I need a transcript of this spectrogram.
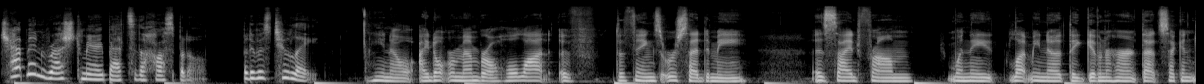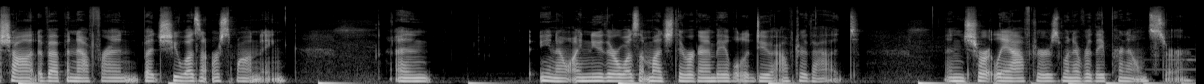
Chapman rushed Mary Beth to the hospital, but it was too late you know, I don't remember a whole lot of the things that were said to me aside from when they let me know that they'd given her that second shot of epinephrine, but she wasn't responding. And, you know, I knew there wasn't much they were going to be able to do after that. And shortly after is whenever they pronounced her.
